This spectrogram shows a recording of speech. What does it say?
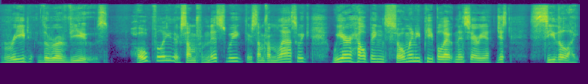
Read the reviews. Hopefully, there's some from this week, there's some from last week. We are helping so many people out in this area just see the light,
